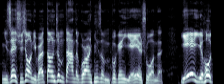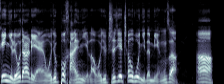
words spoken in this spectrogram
你在学校里边当这么大的官，你怎么不跟爷爷说呢？爷爷以后给你留点脸，我就不喊你了，我就直接称呼你的名字啊！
